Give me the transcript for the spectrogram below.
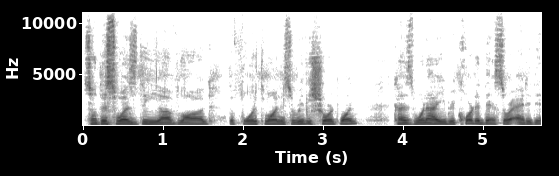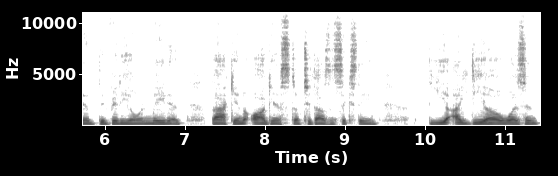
So this was the uh, vlog, the fourth one. It's a really short one because when I recorded this or edited the video and made it back in August of 2016, the idea wasn't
